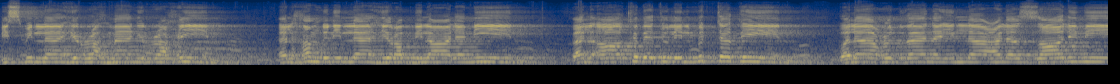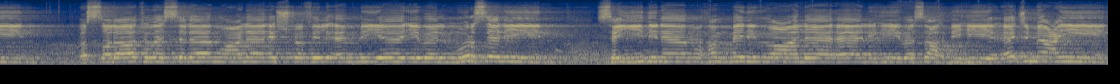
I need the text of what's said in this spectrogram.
Bismillahirrahmanirrahim. Elhamdülillahi Rabbil alemin. Vel akıbetü lil müttegin. Ve la udvane illa ala zalimin. Ve salatu ve selamu ala eşrafil enbiyai vel murselin. Seyyidina Muhammedin ve ala alihi ve sahbihi ecma'in.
